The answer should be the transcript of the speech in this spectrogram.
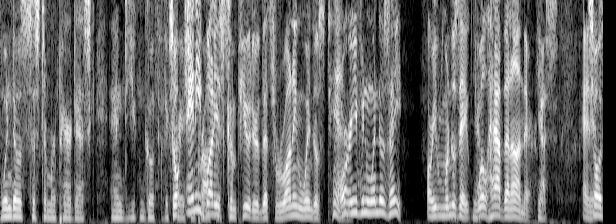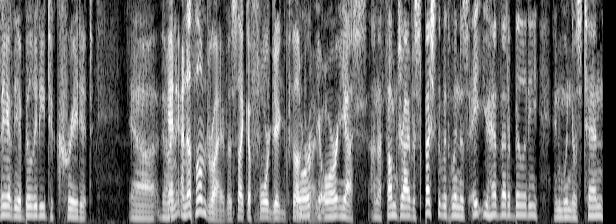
Windows System Repair Disk, and you can go through the So creation anybody's process. computer that's running Windows 10 or even Windows 8. or even Windows 8 will have that on there. Yes. And so they have the ability to create it. Uh, the, And, and a thumb drive. It's like a four gig thumb or, drive. or yes, on a thumb drive, especially with Windows 8, you have that ability. In Windows 10,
